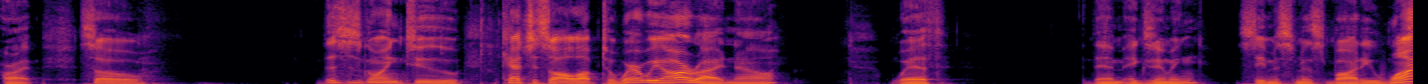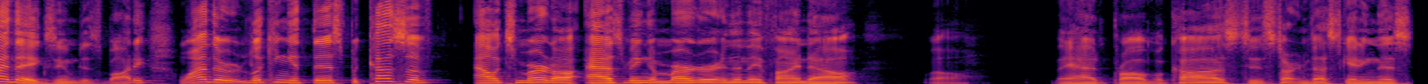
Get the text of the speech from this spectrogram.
All right. So this is going to catch us all up to where we are right now with them exhuming Stephen Smith's body, why they exhumed his body, why they're looking at this because of Alex Murdaugh as being a murder, and then they find out, well, they had probable cause to start investigating this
